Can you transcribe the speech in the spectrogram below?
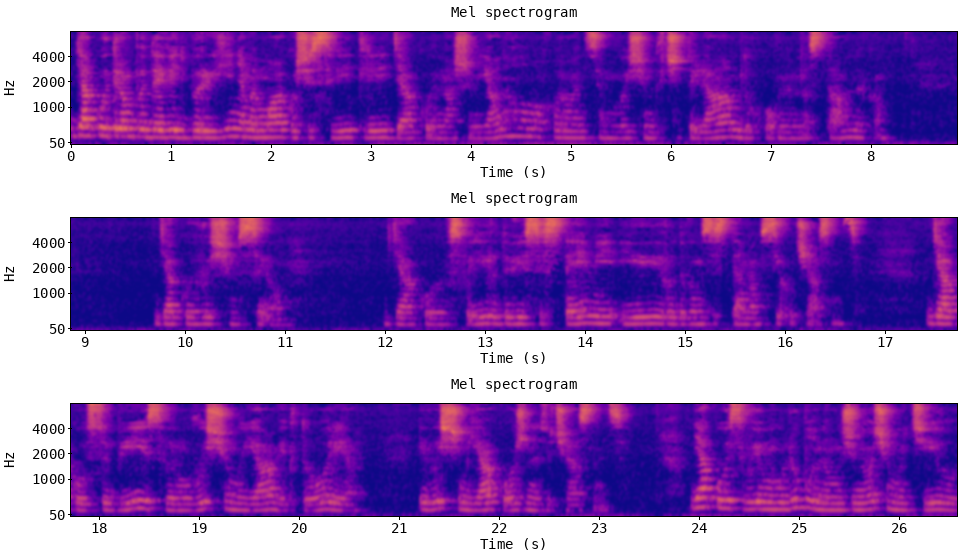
Дякую трьом по дев'ять берегиням і макоші світлі. Дякую нашим янголам-охоронцям, вищим вчителям, духовним наставникам. Дякую вищим силам. Дякую своїй родовій системі і родовим системам всіх учасниць. Дякую собі своєму вищому я, Вікторія, і вищим я кожної з учасниць. Дякую своєму улюбленому жіночому тілу,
